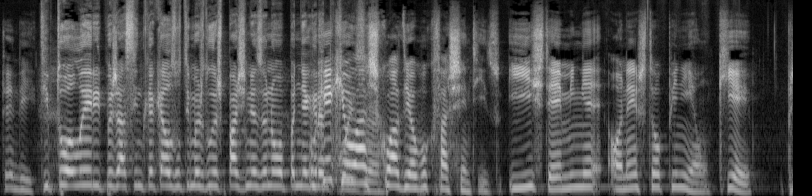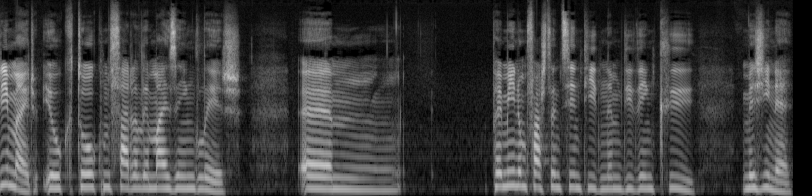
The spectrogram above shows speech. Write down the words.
Entendi. tipo, estou a ler e depois já sinto que aquelas últimas duas páginas eu não apanhei O grande que é que coisa. eu acho que o audiobook faz sentido? E isto é a minha honesta opinião, que é, primeiro, eu que estou a começar a ler mais em inglês, hum, para mim não me faz tanto sentido na medida em que, imagina,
